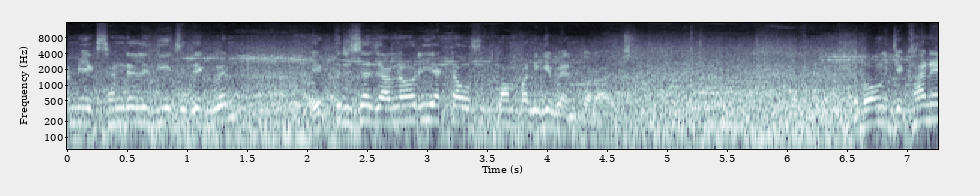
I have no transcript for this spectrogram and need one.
আমি এক্স হ্যান্ডেলে দিয়েছি, দেখবেন। একত্রিশে জানুয়ারি একটা ওষুধ কোম্পানিকে ব্যান করা হয়েছে। এবং যেখানে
